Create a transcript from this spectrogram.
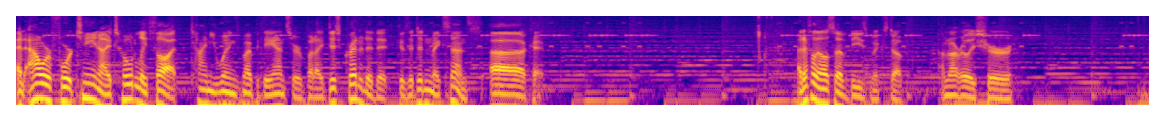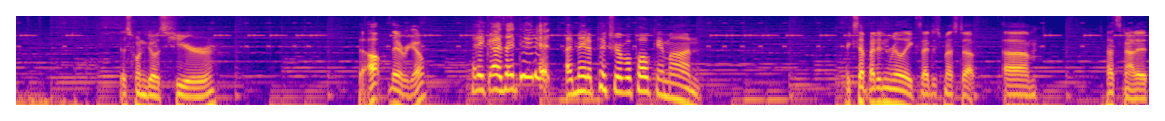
At hour 14, I totally thought tiny wings might be the answer, but I discredited it because it didn't make sense. Uh, okay. I definitely also have these mixed up. I'm not really sure. This one goes here. Oh, there we go. Hey guys, I did it! I made a picture of a Pokemon! Except I didn't really, because I just messed up. Um, that's not it.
